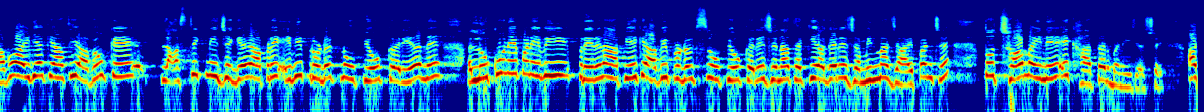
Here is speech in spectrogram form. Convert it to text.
આવો આઈડિયા ક્યાંથી આવ્યો કે પ્લાસ્ટિકની જગ્યાએ આપણે એવી પ્રોડક્ટનો ઉપયોગ કરીએ અને લોકોને પણ એવી પ્રેરણા આપીએ કે આવી પ્રોડક્ટ્સનો ઉપયોગ કરીએ જેના થકી અગર એ જમીનમાં જાય પણ છે, તો છ મહિને એ ખાતર બની જશે. આ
